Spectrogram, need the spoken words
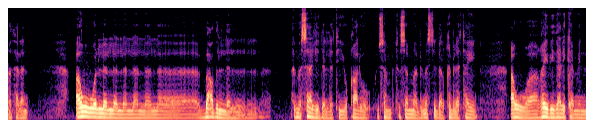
مثلا أو بعض المساجد التي يقال تسمى بمسجد القبلتين أو غير ذلك من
